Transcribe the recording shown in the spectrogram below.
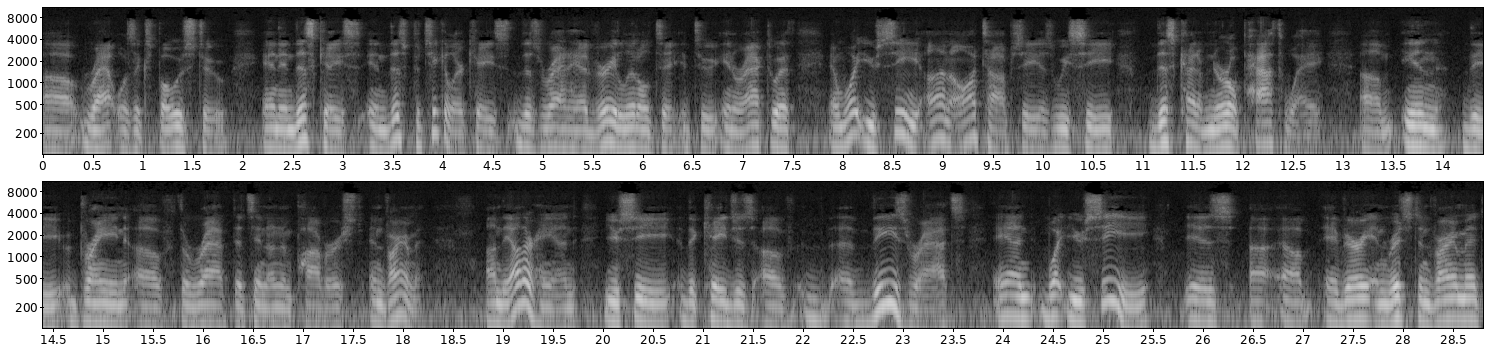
uh, rat was exposed to. And in this case, in this particular case, this rat had very little to, to interact with. And what you see on autopsy is we see this kind of neural pathway um, in the brain of the rat that's in an impoverished environment. On the other hand, you see the cages of uh, these rats, and what you see is uh, uh, a very enriched environment,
